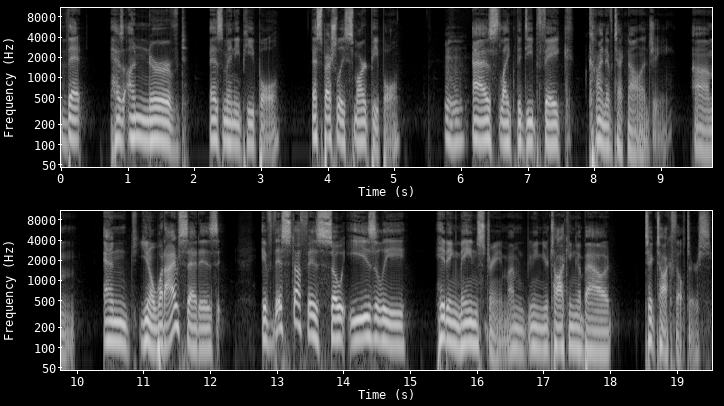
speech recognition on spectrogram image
that has unnerved as many people, especially smart people, Mm-hmm. as like the deep fake kind of technology. Um, and you know what I've said is, if this stuff is so easily hitting mainstream, I mean, you're talking about TikTok filters.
